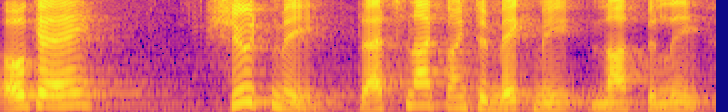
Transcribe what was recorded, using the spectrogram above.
okay, shoot me. That's not going to make me not believe.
